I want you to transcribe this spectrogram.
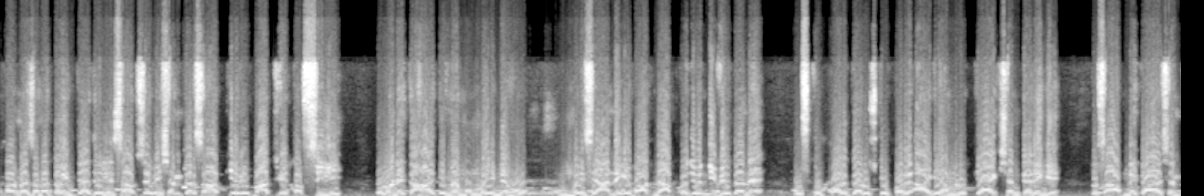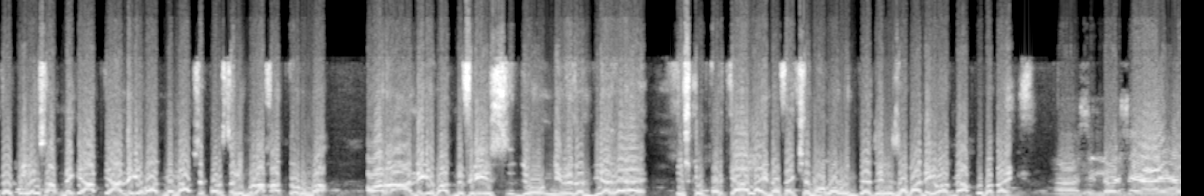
और मैं समझता हूँ इम्तियाज़ जलील साहब से भी, शंकर साहब की अभी बात हुई तफसीली। उन्होंने कहा कि मैं मुंबई में हूँ, मुंबई से आने के बाद में आपका जो निवेदन है उसको पढ़कर उसके ऊपर आगे हम लोग क्या एक्शन करेंगे? तो साहब ने कहा शंकर पिल्लाई साहब ने कि आपके आने के बाद में मैं आपसे पर्सनली मुलाकात करूँगा। और आने के बाद में फिर इस जो निवेदन दिया गया है इसके ऊपर क्या लाइन ऑफ़ एक्शन होगा वो इम्तियाज़ जलील साहब आने के बाद में आपको बताएँगे। हाँ, सिल्लोड से आए हैं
